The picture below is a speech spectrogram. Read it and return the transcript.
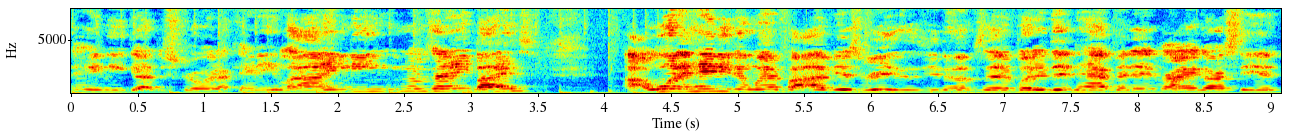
Haney got destroyed. I can't even lie. I ain't even, you know what I'm saying? I ain't biased. I wanted Haney to win for obvious reasons, you know what I'm saying? But it didn't happen. And Ryan Garcia,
